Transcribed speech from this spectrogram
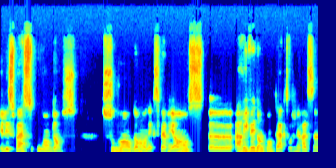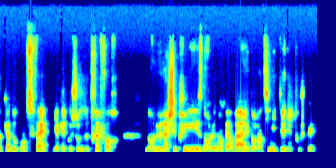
et l'espace où on danse. Souvent, dans mon expérience, euh, arriver dans le contact, en général, c'est un cadeau qu'on se fait. Il y a quelque chose de très fort dans le lâcher prise, dans le non-verbal et dans l'intimité du toucher,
